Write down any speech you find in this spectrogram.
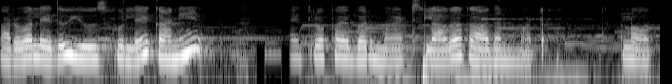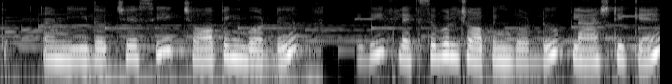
పర్వాలేదు యూస్ఫుల్లే కానీ మైక్రోఫైబర్ మ్యాట్స్ లాగా కాదనమాట క్లాత్. అండ్ ఇది వచ్చేసి చాపింగ్ బోర్డు. ఇది ఫ్లెక్సిబుల్ చాపింగ్ బోర్డు ప్లాస్టికే.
